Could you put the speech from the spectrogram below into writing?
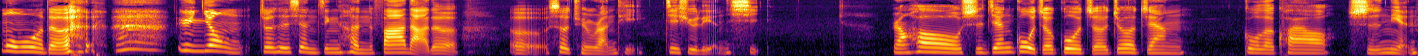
默默的 运用，就是现今很发达的。呃，社群软体继续联系，然后时间过着过着，就这样过了快要十年。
